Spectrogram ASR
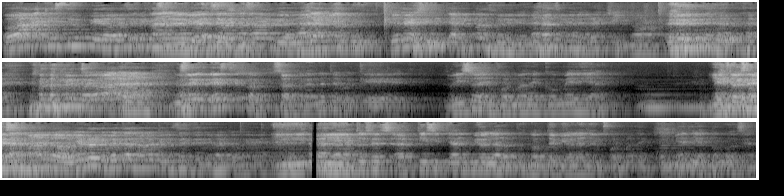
¡Ah, qué estúpido! Ese güey no sabe violar. Ese güey no sabe violar. A mí- Yo le voy a decir que a mí cuando me violaron, sí me violaron chingón. No, no me puedo parar. Es, es que es lo sorprendente porque lo hizo en forma de comedia. Y es entonces, tan malo. Yo creo que fue tan malo que no se entendió la comedia. y, y entonces a ti si te han violado, pues no te violan en forma de comedia, ¿no? O sea,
